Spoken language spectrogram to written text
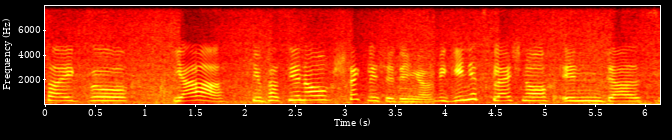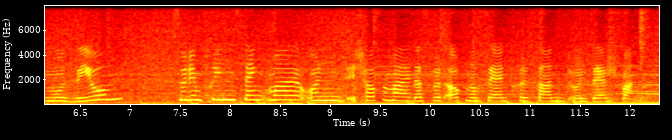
zeigt, so, ja, hier passieren auch schreckliche Dinge. Wir gehen jetzt gleich noch in das Museum zu dem Friedensdenkmal und ich hoffe mal, das wird auch noch sehr interessant und sehr spannend.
